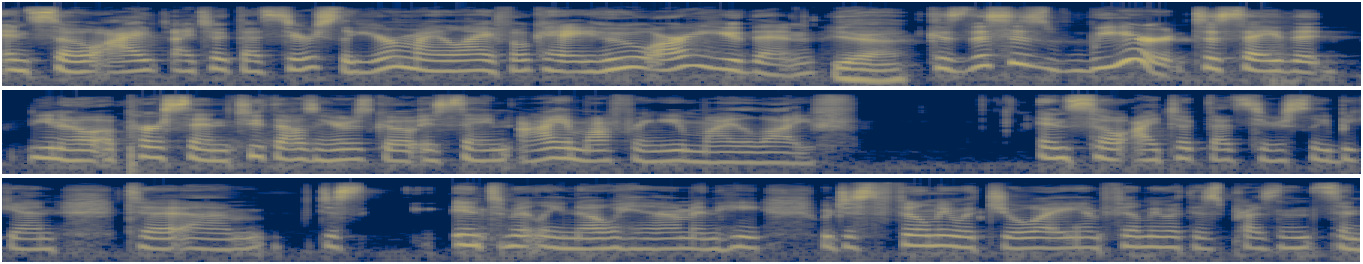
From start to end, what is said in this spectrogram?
And so I, I took that seriously. You're my life. Okay, who are you then? Yeah. Because this is weird to say that, you know, a person 2,000 years ago is saying, I am offering you my life. And so I took that seriously, began to um, just intimately know him and he would just fill me with joy and fill me with his presence and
